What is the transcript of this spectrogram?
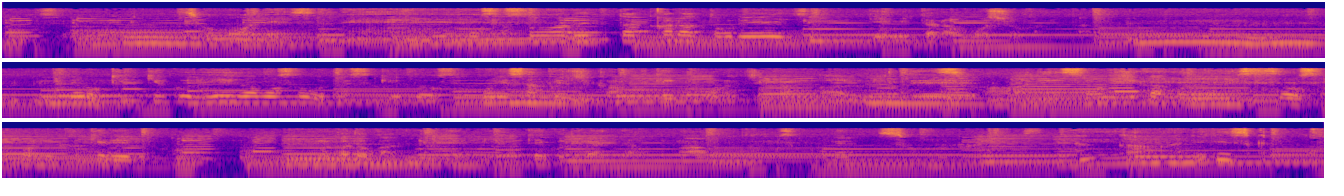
かですよね。そうですね。誘われたからとりあえず行ってみたら面白かった。うんでも結局映画もそうですけどそこに割く時間って結構な時間があるので、そうその時間の日数をそこにかけれるのかどうかっていうんですね。そうなんです。ねなんかあれですか。こ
